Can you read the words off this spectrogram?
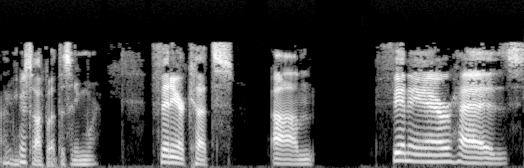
I don't want to talk about this anymore. Finnair cuts. Um, Finnair has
